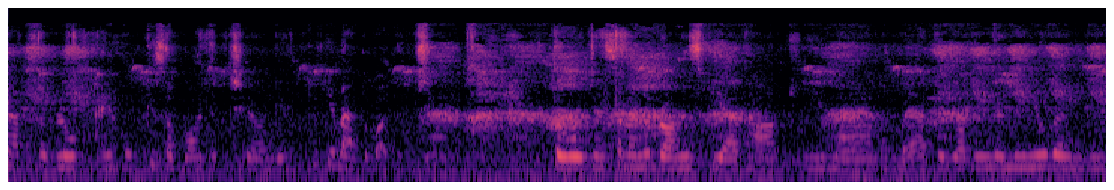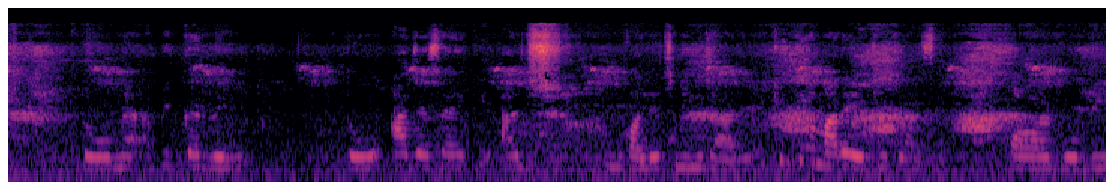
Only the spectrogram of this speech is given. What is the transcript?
हैं, आप सब लोग आई होप कि सब बहुत अच्छे होंगे, क्योंकि मैं तो बहुत अच्छी तो जैसा मैंने प्रॉमिस किया था कि मैं मुंबई आके ब्लॉगिंग कंटिन्यू करूँगी तो मैं अभी कर रही हूँ। तो आज ऐसा है कि आज हम कॉलेज नहीं जा रहे हैं, क्योंकि हमारा एक ही क्लास है, और वो भी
